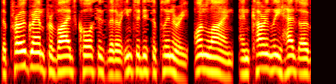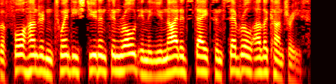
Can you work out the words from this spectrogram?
The program provides courses that are interdisciplinary, online, and currently has over 420 students enrolled in the United States and several other countries.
